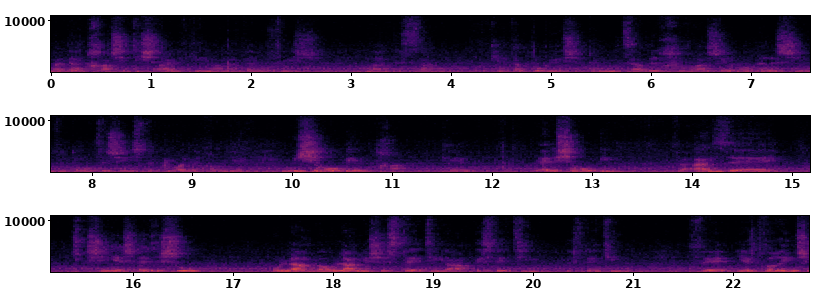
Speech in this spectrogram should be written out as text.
מה דעתך שתשאל אותי מה אתה לובש, מה אתה שם? כי אתה פוגש, אתה נמצא בחברה של עוד אנשים ואתה רוצה שיסתכלו עליך ויהיה מי שרואה אותך, כן? אלה שרואים. ואז אה, כשיש איזשהו עולם, בעולם יש אסתטיה, אסתטי, אסתטיות, ויש דברים ש...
